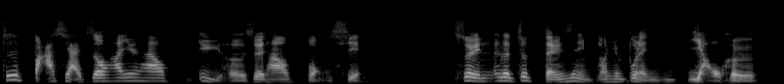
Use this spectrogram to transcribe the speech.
就是拔起来之后，它因为它要愈合，所以它要缝线，所以那个就等于是你完全不能咬合。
